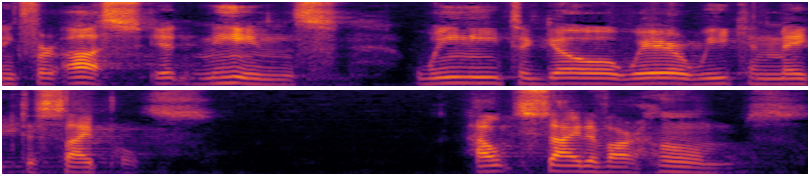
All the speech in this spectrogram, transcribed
Think for us, it means we need to go where we can make disciples outside of our homes.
